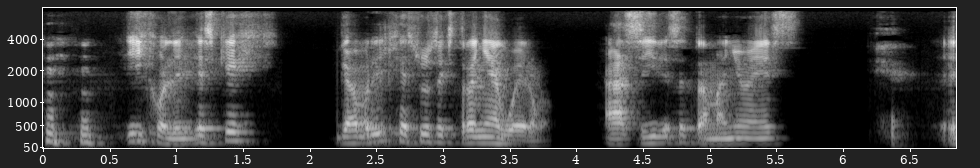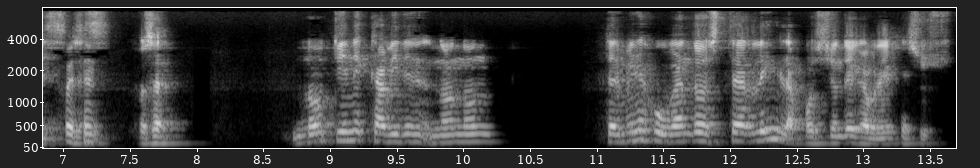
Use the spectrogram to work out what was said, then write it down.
Híjole, es que Gabriel Jesús extraña a Güero. Así de ese tamaño es... es- Pues es- o sea, no tiene cabida, no, no... Termina jugando Sterling la posición de Gabriel Jesús.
